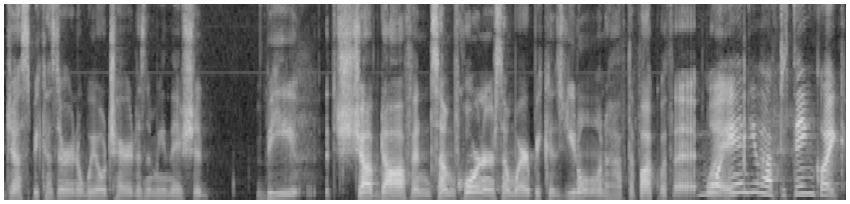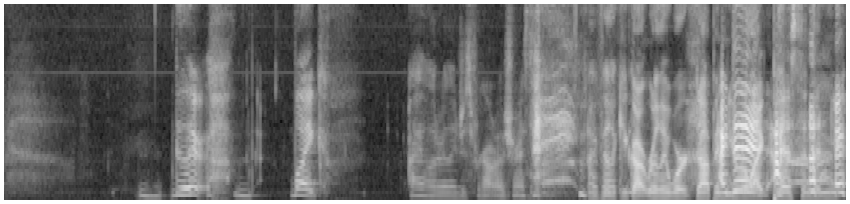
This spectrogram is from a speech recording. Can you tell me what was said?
just because they're in a wheelchair doesn't mean they should be shoved off in some corner somewhere because you don't want to have to fuck with it Well, like, and you have to think like there like I literally just forgot what I was trying to say. i feel like you got really worked up and I you did. were like pissed and then you I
